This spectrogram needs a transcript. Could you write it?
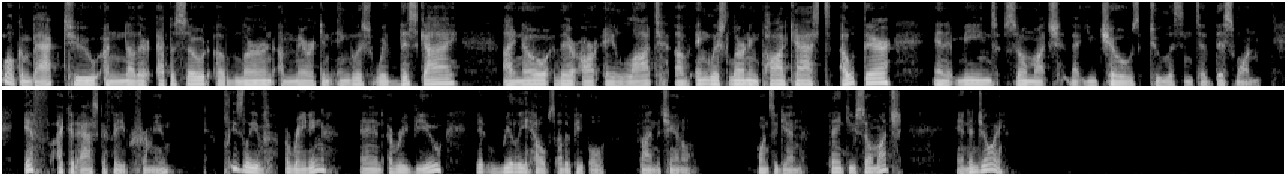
Welcome back to another episode of Learn American English with this guy. I know there are a lot of English learning podcasts out there, and it means so much that you chose to listen to this one. If I could ask a favor from you, please leave a rating and a review. It really helps other people find the channel. Once again, thank you so much and enjoy.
